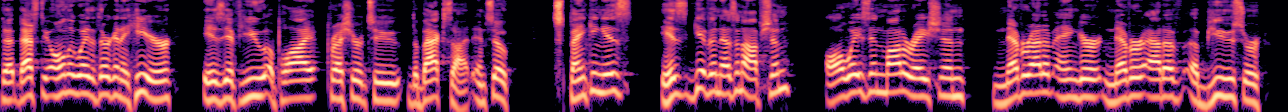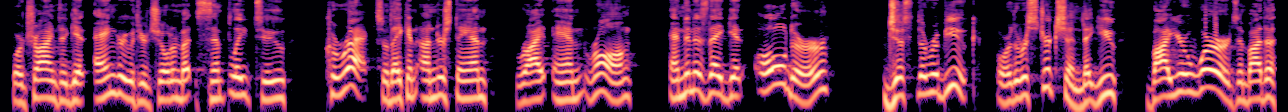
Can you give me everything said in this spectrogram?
that that's the only way that they're going to hear is if you apply pressure to the backside. And so, spanking is is given as an option, always in moderation, never out of anger, never out of abuse or, or trying to get angry with your children, but simply to correct so they can understand right and wrong. And then as they get older, just the rebuke or the restriction that you, by your words and by the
